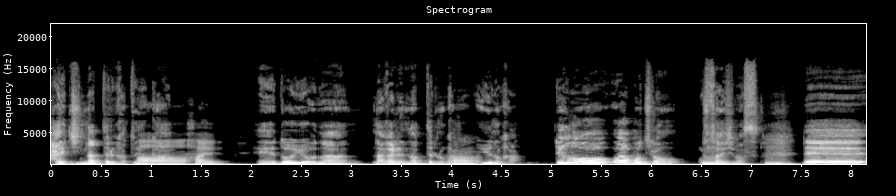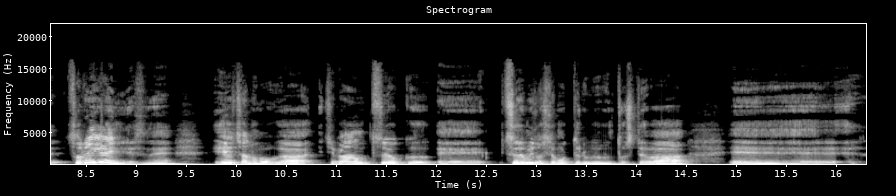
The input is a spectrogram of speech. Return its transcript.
配置になってるかというか、はい。えーどういうような流れになってるのかうんというのか、っていうのはもちろんお伝えします。うん。うんで、それ以外にですね、弊社の方が一番強く、えー強みとして持っている部分としては、えー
